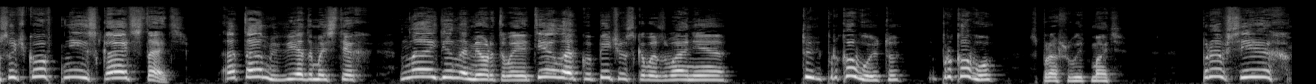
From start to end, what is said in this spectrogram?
Сучков не искать стать, а там в ведомостях найдено мертвое тело купеческого звания. — Ты про кого это? Про кого? — спрашивает мать. — Про всех,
